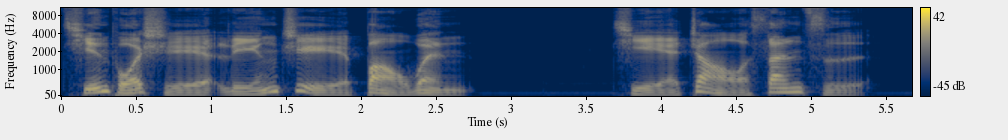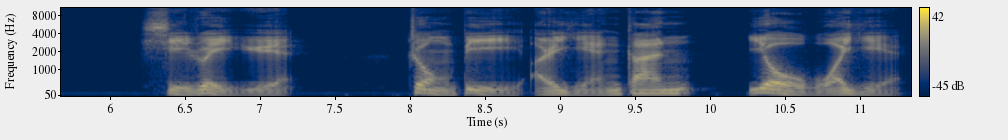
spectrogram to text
秦伯使灵志报问，且召三子。细锐曰：“众必而言干，诱我也。”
